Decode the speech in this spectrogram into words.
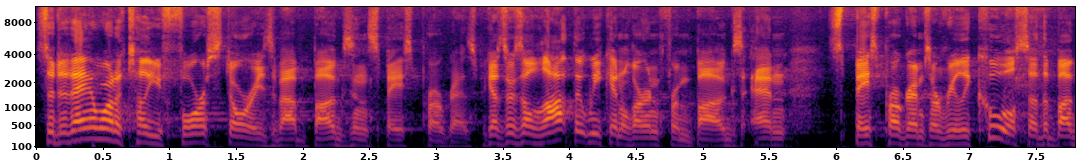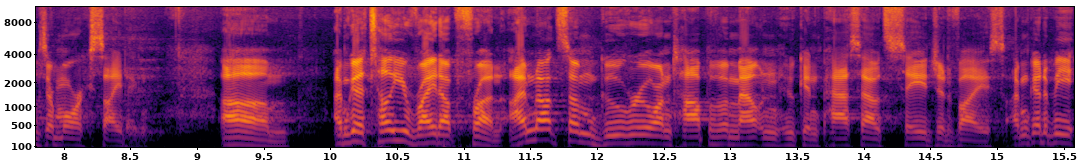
So today I want to tell you four stories about bugs in space programs because there's a lot that we can learn from bugs and space programs are really cool so the bugs are more exciting. Um, I'm going to tell you right up front, I'm not some guru on top of a mountain who can pass out sage advice. I'm going to be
